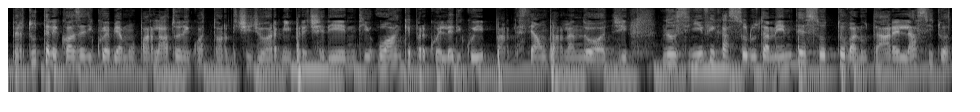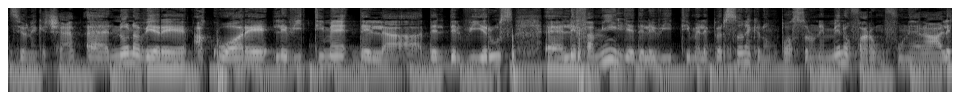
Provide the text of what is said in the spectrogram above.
per tutte le cose di cui abbiamo parlato nei 14 giorni precedenti o anche per quelle di cui par- stiamo parlando oggi, non significa assolutamente sottovalutare la situazione situazione che c'è, eh, non avere a cuore le vittime della, del, del, virus, eh, le famiglie delle vittime, le persone che non possono nemmeno fare un funerale.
